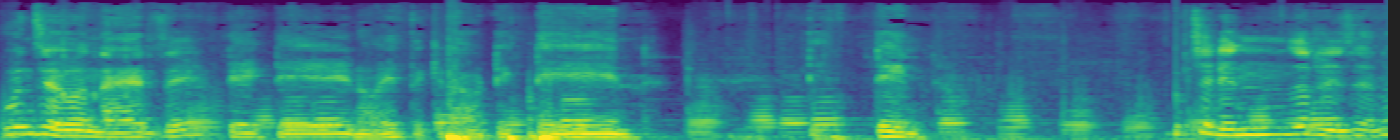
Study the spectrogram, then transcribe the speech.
कुन चाहिँ हो भन्दाखेरि चाहिँ टेकटेन हो है त केटा हो टेकटेन। टेकटेन। चाहिँ डेन्जर रहेछ होइन?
